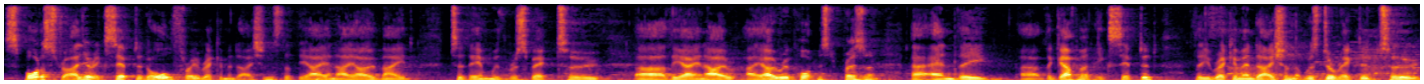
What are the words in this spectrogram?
Sport Australia accepted all three recommendations that the ANAO made to them with respect to uh, the ANAO report, Mr President, uh, and the, uh, the government accepted the recommendation that was directed to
